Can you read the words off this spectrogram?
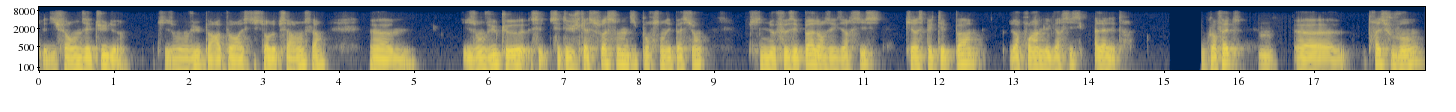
les différentes études qu'ils ont vues par rapport à cette histoire d'observance là, euh, ils ont vu que c'était jusqu'à 70% des patients qui ne faisaient pas leurs exercices, qui respectaient pas leur programme d'exercice à la lettre. Donc en fait, mm. euh, très souvent,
